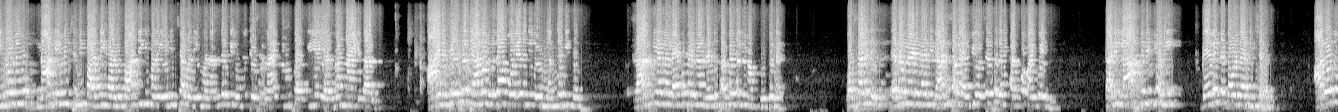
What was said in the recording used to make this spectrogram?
ఈరోజు నాకేమించింది నాకేమిచ్చింది పార్టీ కాదు పార్టీకి మనం ఏమించామని మనందరికీ ముందు చేసిన నాయకులు స్వర్గీయ యశ్వం నాయుడు గారు. ఆయన చేసిన త్యాగం వృధా పోలేదని మీ అందరికీ తెలుసు. రాజకీయాల్లో లేకపోయినా రెండు సంఘటనలు నాకు గుర్తున్నాయి. ఒకసారి యశ్వం నాయుడు గారికి రాజ్యసభ ఎంపీ వచ్చేసరికి కన్ఫర్మ్ అయిపోయింది. కానీ లాస్ట్ మినిట్లోని దేవేంద్ర గౌడ్ గారికి ఇచ్చారు. ఆ రోజు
